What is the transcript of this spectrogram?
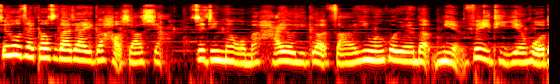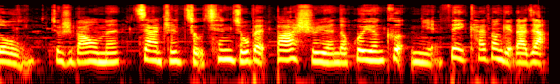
最后再告诉大家一个好消息啊，最近呢，我们还有一个早安英文会员的免费体验活动，就是把我们价值九千九百八十元的会员课免费开放给大家，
